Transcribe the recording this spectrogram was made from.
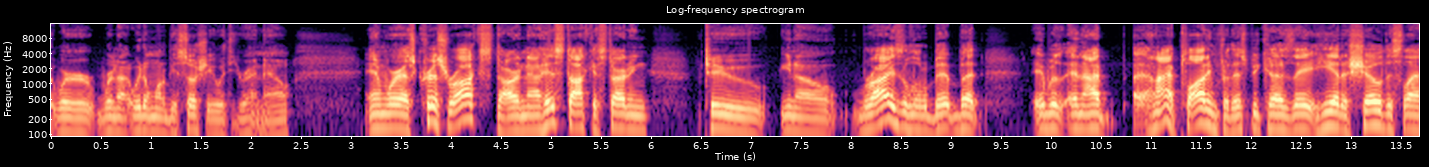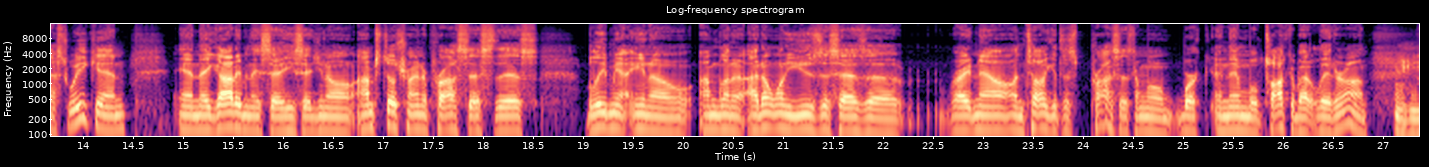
we're we're not we don't want to be associated with you right now." And whereas Chris Rock's star now his stock is starting to, you know, rise a little bit, but it was and I and I applaud him for this because they he had a show this last weekend and they got him and they said he said, you know, I'm still trying to process this. Believe me, you know, I'm gonna I don't want to use this as a right now until I get this processed. I'm gonna work and then we'll talk about it later on. hmm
